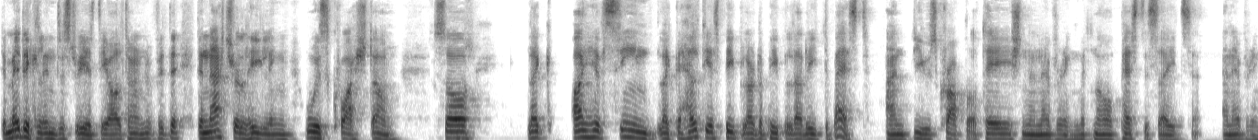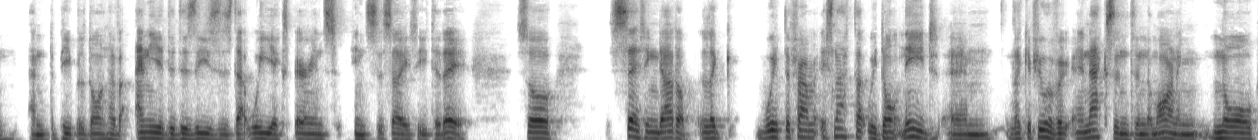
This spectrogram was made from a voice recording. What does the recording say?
the, medical industry is the alternative. The, the natural healing was quashed down. So like i have seen like the healthiest people are the people that eat the best and use crop rotation and everything with no pesticides and everything and the people don't have any of the diseases that we experience in society today. So setting that up like with the farmer, it's not that we don't need, um, like if you have a, an accident in the morning, no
